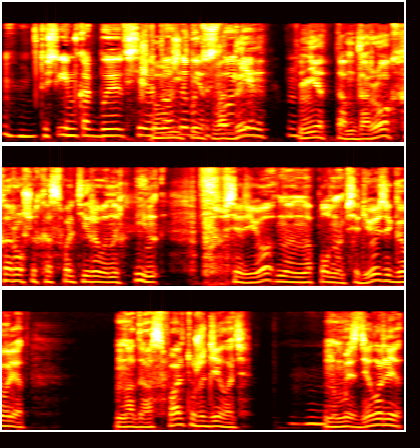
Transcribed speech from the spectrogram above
Угу. То есть им как бы все что должны у них быть нет услуги? воды, угу. нет там дорог хороших асфальтированных. И всерьез, на, на полном серьезе говорят, надо асфальт уже делать. Угу. Но мы сделали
